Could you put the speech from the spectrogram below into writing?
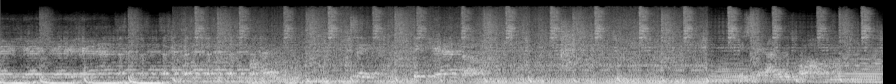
Take your hand up. He said I was wrong.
